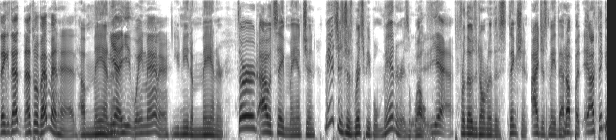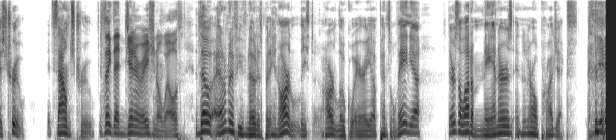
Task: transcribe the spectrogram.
Like that. That's what Batman had. A manner. Yeah, he Wayne Manor. You need a manner. Third, I would say mansion. Mansion is just rich people. Manor is wealth. Yeah. For those who don't know the distinction, I just made that up, but I think it's true. It sounds true. It's like that generational wealth. Though I don't know if you've noticed, but in our at least our local area of Pennsylvania, there's a lot of manors and they're all projects. yeah.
